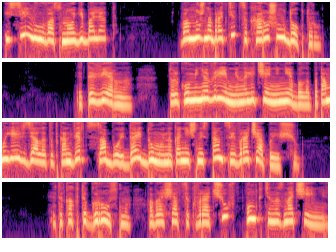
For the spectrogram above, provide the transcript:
И сильно у вас ноги болят? Вам нужно обратиться к хорошему доктору. Это верно. Только у меня времени на лечение не было, потому я и взял этот конверт с собой. Дай, думаю, на конечной станции врача поищу. Это как-то грустно — обращаться к врачу в пункте назначения.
